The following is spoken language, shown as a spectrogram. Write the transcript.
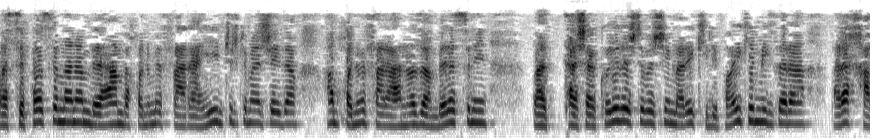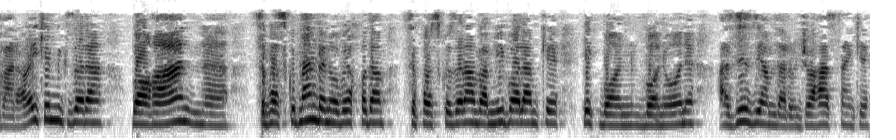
و سپاس منم به هم به خانم فرحی اینجور که من شیدم هم خانم فرهنازم برسونین. و تشکری داشته باشیم برای کلیپ هایی که می‌گذارن برای خبرهایی که می‌گذارن. واقعا سپاس من به نوبه خودم سپاسگزارم و میبالم که یک بانوان عزیزی هم در اونجا هستن که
